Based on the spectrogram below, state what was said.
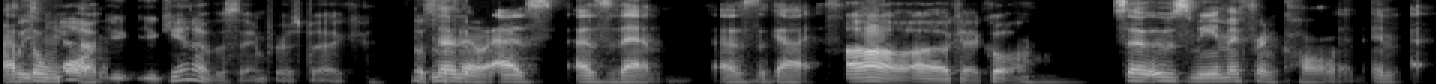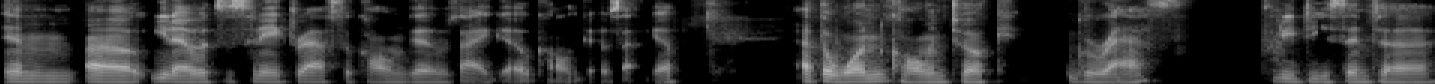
At Well, the you, can't have, you, you can't have the same first pick. That's no, no, as as them, as the guys. Oh, oh, okay, cool. So it was me and my friend Colin, and and uh, you know, it's a snake draft. So Colin goes, I go. Colin goes, I go. At the one, Colin took grass, pretty decent uh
